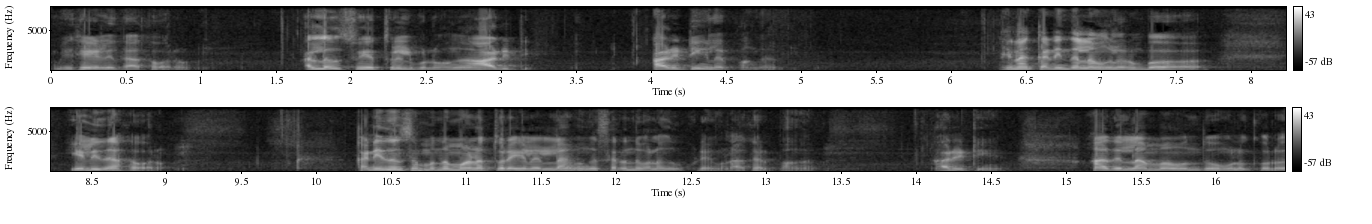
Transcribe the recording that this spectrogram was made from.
மிக எளிதாக வரும். அல்லது சுய தொழில் பண்ணுவாங்க. ஆடிட்டிங் ஆடிட்டிங்கில் இருப்பாங்க. ஏன்னா கணிதம்லாம் அவங்களுக்கு ரொம்ப எளிதாக வரும். கணிதம் சம்பந்தமான துறைகள் எல்லாம் இவங்க சிறந்து வழங்கக்கூடியவங்களாக இருப்பாங்க. ஆடிட்டிங் அது இல்லாமல் வந்து உங்களுக்கு ஒரு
